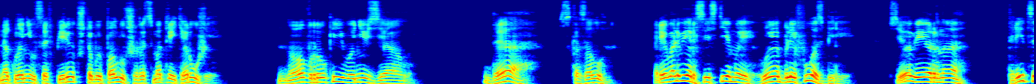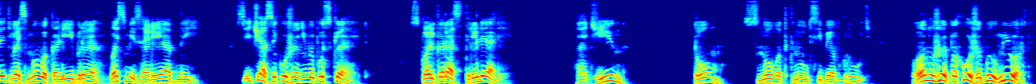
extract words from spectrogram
наклонился вперед, чтобы получше рассмотреть оружие, но в руки его не взял. «Да», — сказал он, — «револьвер системы Уэбли Фосбери. Все верно. Тридцать восьмого калибра, восьмизарядный. Сейчас их уже не выпускают. Сколько раз стреляли?» «Один». Том снова ткнул себя в грудь. Он уже, похоже, был мертв,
